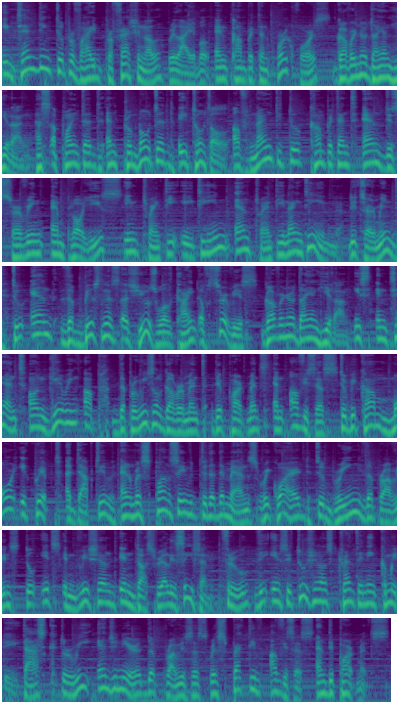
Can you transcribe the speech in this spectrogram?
Intending to provide professional, reliable, and competent workforce, Governor Dayanghirang has appointed and promoted a total of 92 competent and deserving employees in 2018 and 2019. Determined to end the business-as-usual kind of service, Governor Dayanghirang is intent on gearing up the provincial government departments and offices to become more equipped, adaptive, and responsive to the demands required to bring the province to its envisioned industrialization through the Institutional Strengthening Committee tasked to re-engineer the province's respective offices and departments.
